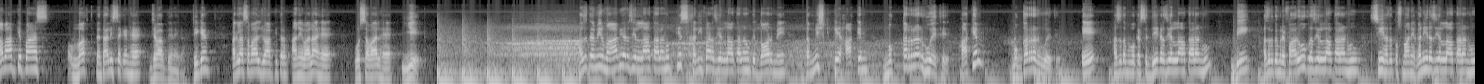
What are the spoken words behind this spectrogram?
अब आपके पास वक्त 45 सेकंड है जवाब देने का ठीक है? अगला सवाल जो आपकी तरफ़ आने वाला है वो सवाल है ये। हज़रत अमीर मुआविया रज़ी अल्लाह अन्हु किस खलीफा रज़ी अल्लाह अन्हु के दौर में दमिश्क के हाकिम मुकर्रर हुए थे। हाकिम मुकर्रर हुए थे। ए हज़रत अबू बकर सिद्दीक रज़ी अल्लाह तआला अन्हु। बी हज़रत उमर फारूक रज़ी अल्लाह तआला अन्हु। सी हज़रत उस्मान गनी रज़ी अल्लाह तआला अन्हु।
